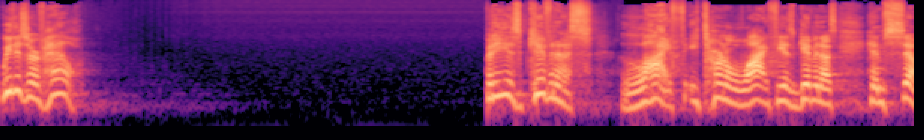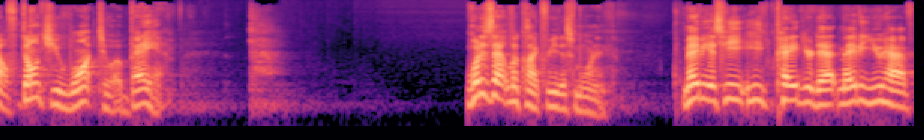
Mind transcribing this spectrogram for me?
We deserve hell. But He has given us life, eternal life. He has given us Himself. Don't you want to obey Him? What does that look like for you this morning? Maybe as he, he paid your debt, maybe you have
